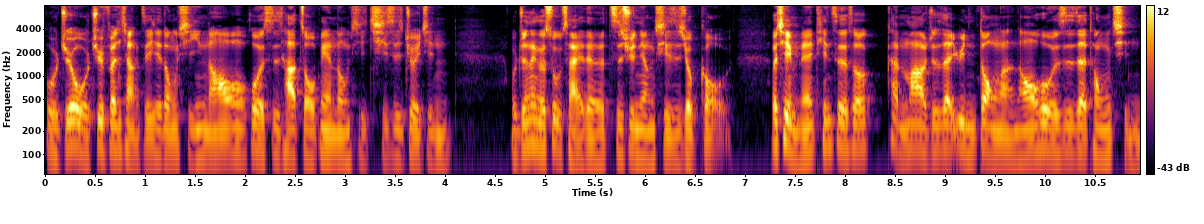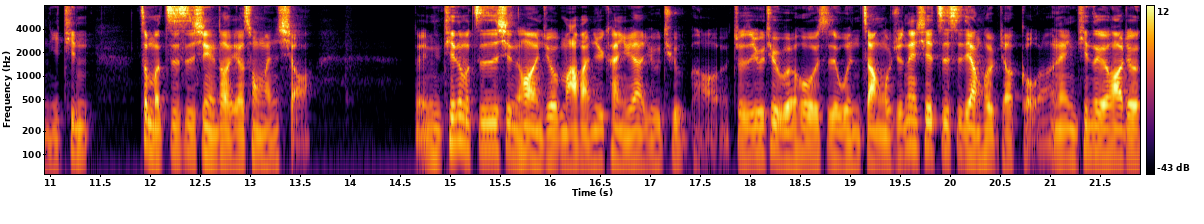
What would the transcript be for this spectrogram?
我觉得我去分享这些东西，然后或者是它周边的东西，其实就已经，我觉得那个素材的资讯量其实就够了。而且你们在听车的时候，看妈我就是在运动啊，然后或者是在通勤，你听。这么知识性的到底要冲很小？对你听这么知识性的话，你就麻烦去看一下 YouTube 好了，就是 YouTube 或者是文章，我觉得那些知识量会比较够了。那你听这个的话，就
